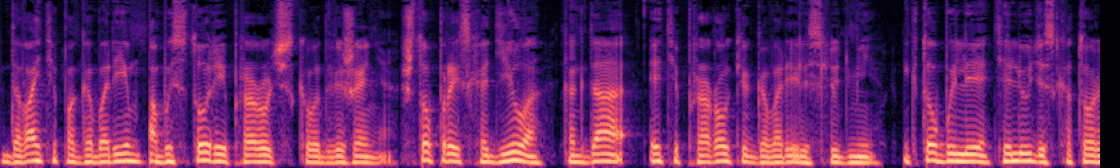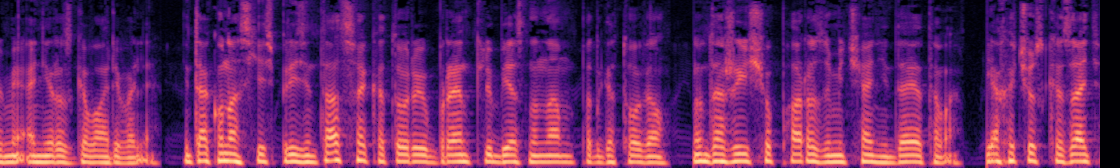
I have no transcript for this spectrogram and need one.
давайте поговорим об истории пророческого движения. Что происходило, когда эти пророки говорили с людьми? И кто были те люди, с которыми они разговаривали? Итак, у нас есть презентация, которую Брент любезно нам подготовил, но даже еще пара замечаний до этого. Я хочу сказать,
